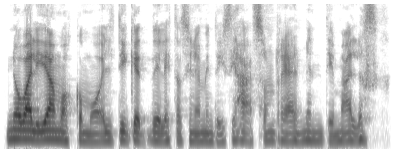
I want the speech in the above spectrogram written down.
no validamos como el ticket del estacionamiento y dices, ah, son realmente malos.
